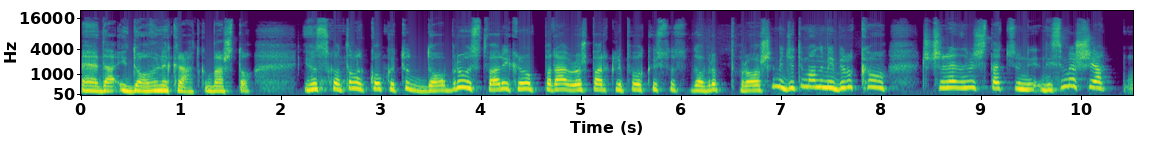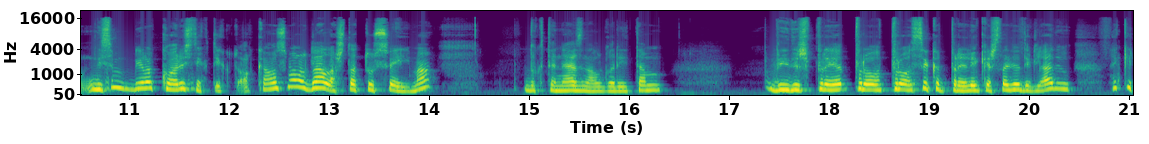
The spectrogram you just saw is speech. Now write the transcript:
E da, i dovoljno je kratko, baš to. I onda sam skontala koliko je to dobro, u stvari i krenuo pravilo još par klipova koji su dobro prošli, međutim onda mi je bilo kao, čeče ne znam šta ću, nisam još ja, nisam bila korisnik TikToka, onda sam malo gledala šta tu sve ima, dok te ne zna algoritam, vidiš pre, pro, prosek od prilike šta ljudi gledaju, neki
